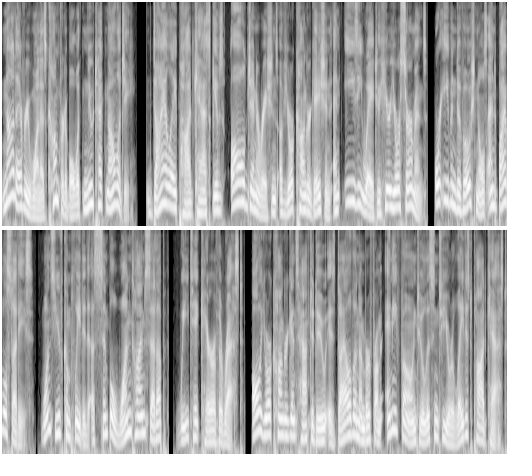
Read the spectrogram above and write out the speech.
Not everyone is comfortable with new technology. Dial A Podcast gives all generations of your congregation an easy way to hear your sermons or even devotionals and Bible studies. Once you've completed a simple one time setup, we take care of the rest. All your congregants have to do is dial the number from any phone to listen to your latest podcast,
